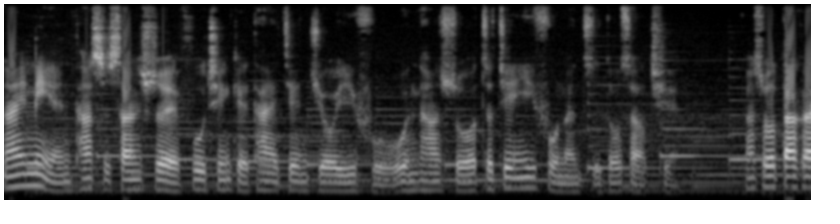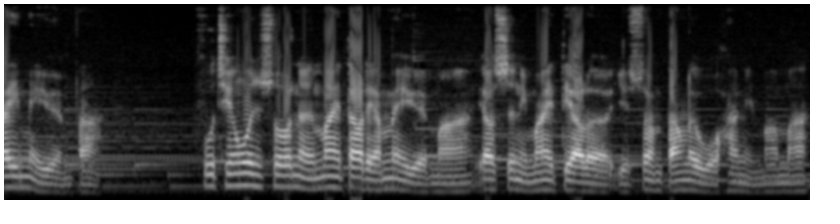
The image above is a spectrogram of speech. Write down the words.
那一年他十三岁，父亲给他一件旧衣服，问他说：“这件衣服能值多少钱？”他说：“大概一美元吧。”父亲问说：“能卖到两美元吗？要是你卖掉了，也算帮了我和你妈妈。”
